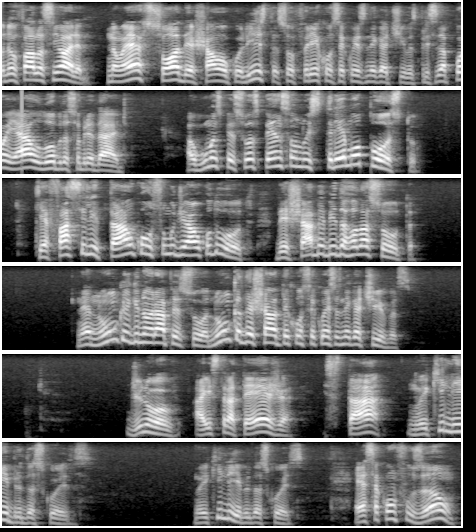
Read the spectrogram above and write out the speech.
Quando eu falo assim, olha, não é só deixar o alcoolista sofrer consequências negativas, precisa apoiar o lobo da sobriedade. Algumas pessoas pensam no extremo oposto, que é facilitar o consumo de álcool do outro, deixar a bebida rolar solta. Né? Nunca ignorar a pessoa, nunca deixar ela ter consequências negativas. De novo, a estratégia está no equilíbrio das coisas. No equilíbrio das coisas. Essa confusão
